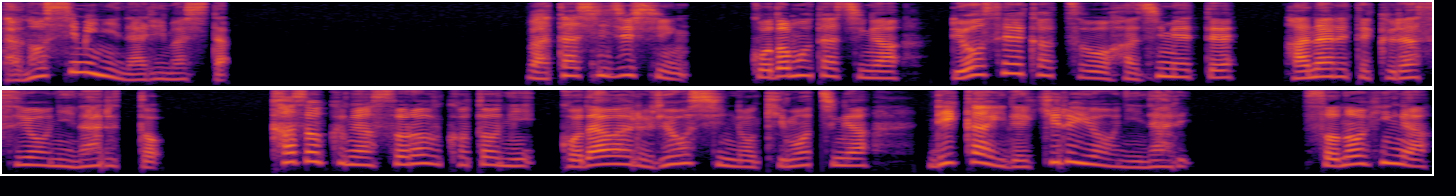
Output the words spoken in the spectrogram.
楽しみになりました。私自身子供たちが寮生活を始めて離れて暮らすようになると家族が揃うことにこだわる両親の気持ちが理解できるようになりその日が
